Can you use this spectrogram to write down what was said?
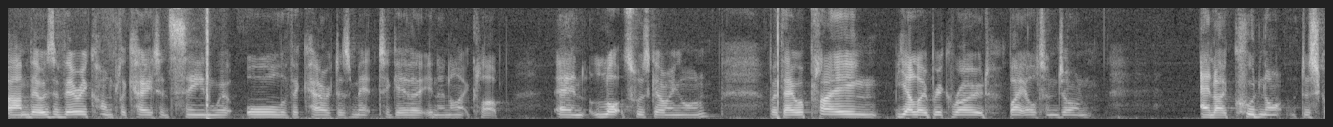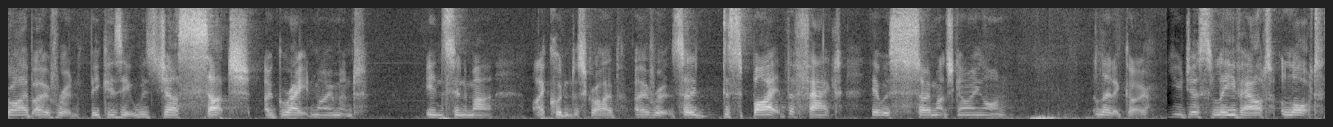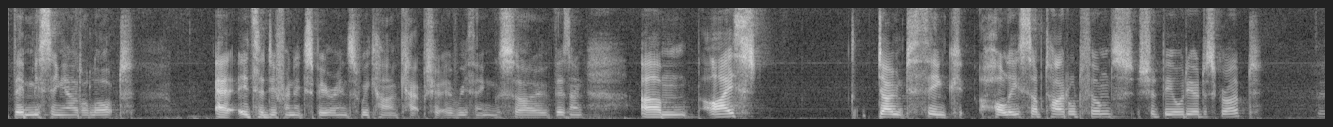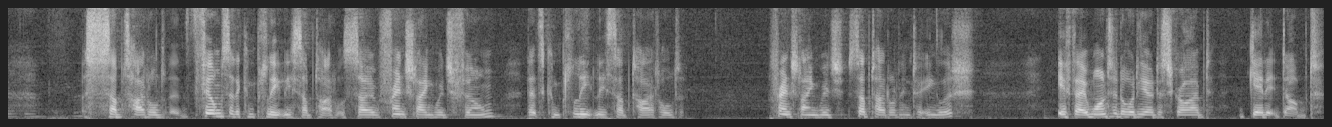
Um, there was a very complicated scene where all of the characters met together in a nightclub and lots was going on, but they were playing Yellow Brick Road by Elton John. And I could not describe over it because it was just such a great moment in cinema. I couldn't describe over it. So, despite the fact there was so much going on, let it go. You just leave out a lot, they're missing out a lot. Uh, it's a different experience, we can't capture everything. So, there's no. Um, I don't think Holly subtitled films should be audio described. Subtitled films that are completely subtitled. So French language film that's completely subtitled, French language subtitled into English. If they wanted audio described, get it dubbed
